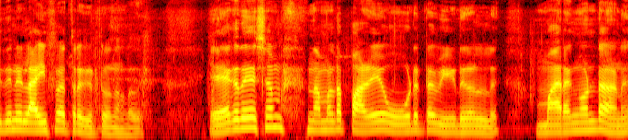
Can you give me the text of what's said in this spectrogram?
ഇതിന് ലൈഫ് എത്ര കിട്ടുമെന്നുള്ളത് ഏകദേശം നമ്മളുടെ പഴയ ഓടിട്ട വീടുകളിൽ മരം കൊണ്ടാണ്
